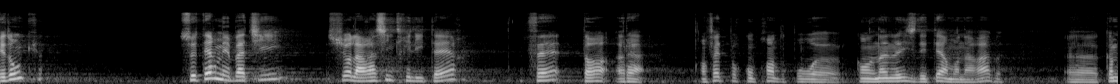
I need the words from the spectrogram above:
Et donc, ce terme est bâti sur la racine trilitaire fait ra. En fait, pour comprendre, pour, euh, quand on analyse des termes en arabe, euh, comme,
